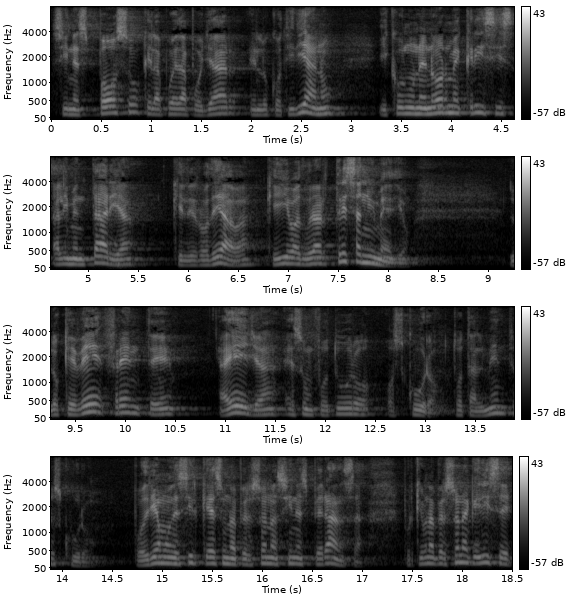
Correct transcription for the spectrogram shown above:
sin esposo que la pueda apoyar en lo cotidiano y con una enorme crisis alimentaria que le rodeaba, que iba a durar tres años y medio lo que ve frente a ella es un futuro oscuro, totalmente oscuro. Podríamos decir que es una persona sin esperanza, porque una persona que dice,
